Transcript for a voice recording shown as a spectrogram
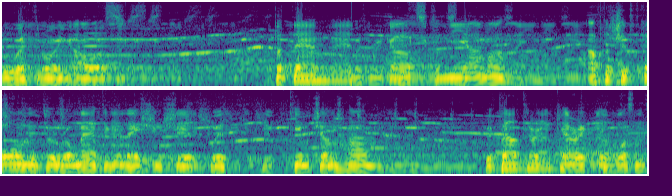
we were throwing ours. But then, with regards to Niyama, after she'd fallen into a romantic relationship with Kim Chun-han, we felt her character wasn't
